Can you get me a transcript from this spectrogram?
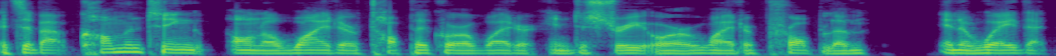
It's about commenting on a wider topic or a wider industry or a wider problem in a way that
